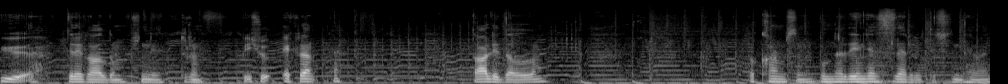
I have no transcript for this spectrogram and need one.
Üye. Direkt aldım. Şimdi durun. Bir şu ekran. Heh. Dali de alalım. Bakar mısın? Bunları deneyeceğiz sizlerle birlikte şimdi hemen.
